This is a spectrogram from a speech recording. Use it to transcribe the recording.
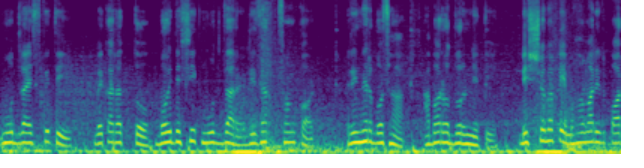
মুদ্রাস্ফীতি, বেকারত্ব, বৈদেশিক মুদ্রার রিজার্ভ সংকট, ঋণের বোঝা, আবারও দুর্নীতি। বিশ্বব্যাপী মহামারীর পর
